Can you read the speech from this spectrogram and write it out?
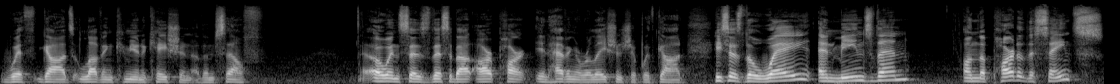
with God's loving communication of himself. Owen says this about our part in having a relationship with God. He says, The way and means then on the part of the saints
